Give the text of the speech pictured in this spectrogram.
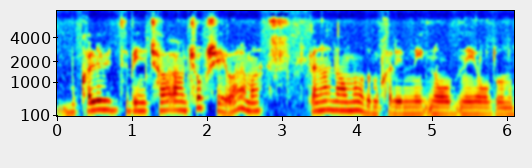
bu kalede beni çağıran çok şey var ama ben hala anlamadım bu kalenin ne, ne, neyi olduğunu.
